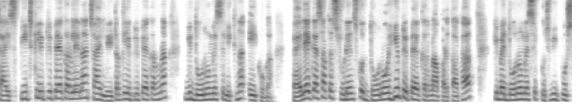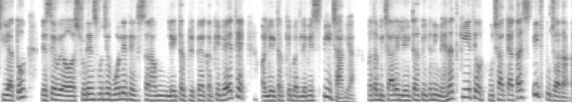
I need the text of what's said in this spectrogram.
चाहे स्पीच के लिए प्रिपेयर कर लेना, चाहे लेटर के लिए प्रिपेयर करना क्योंकि दोनों में से लिखना एक होगा। पहले कैसा था स्टूडेंट्स को दोनों ही प्रिपेयर करना पड़ता था कि भाई दोनों में से कुछ भी पूछ लिया तो। जैसे स्टूडेंट्स मुझे बोले थे, सर, हम लेटर प्रिपेयर करके गए थे और लेटर के बदले में स्पीच आ गया। मतलब बेचारे लेटर पे इतनी मेहनत किए थे और पूछा क्या था स्पीच पूछा था।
